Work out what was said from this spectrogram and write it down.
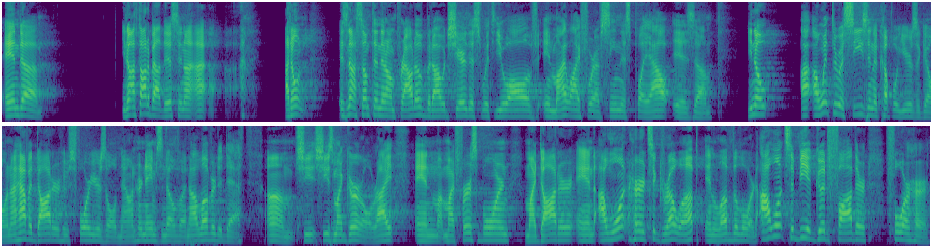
And, uh, you know, I thought about this and I, I, I, don't, it's not something that I'm proud of, but I would share this with you all of in my life where I've seen this play out is, um, you know, I, I went through a season a couple years ago and I have a daughter who's four years old now and her name's Nova and I love her to death. Um, she, she's my girl, right? And my, my firstborn, my daughter, and I want her to grow up and love the Lord. I want to be a good father for her.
